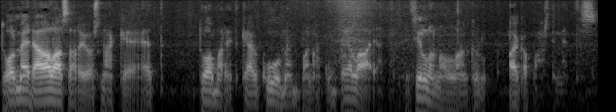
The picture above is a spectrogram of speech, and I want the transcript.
tuolla meidän alasarjoissa näkee, että tuomarit käy kuumempana kuin pelaajat, niin silloin ollaan kyllä aika pahasti mettässä.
